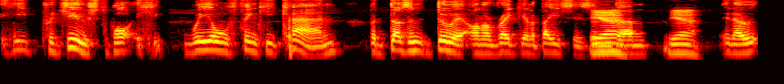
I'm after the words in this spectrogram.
he produced what he, we all think he can, but doesn't do it on a regular basis. And, Yeah. um, yeah. you know,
